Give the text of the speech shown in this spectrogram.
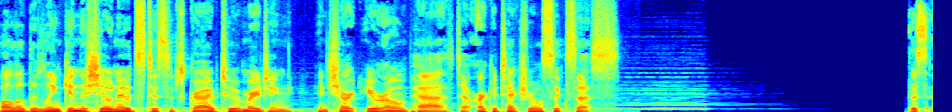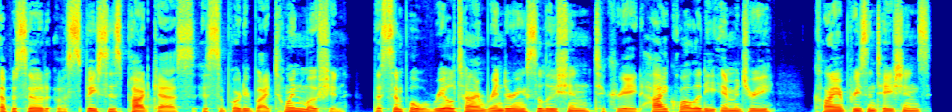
Follow the link in the show notes to subscribe to Emerging and chart your own path to architectural success. This episode of Spaces Podcast is supported by Twinmotion, the simple real time rendering solution to create high quality imagery, client presentations,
